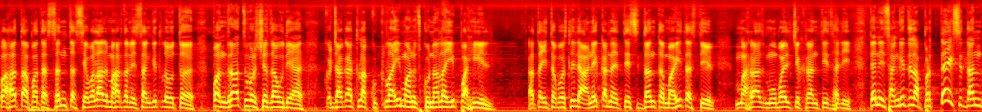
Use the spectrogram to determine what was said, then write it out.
पाहता पाहता संत सेवालाल महाराजांनी सांगितलं होतं पंधराच वर्ष जाऊ द्या जगातला कुठलाही माणूस कुणालाही पाहिल. आता इथं बसलेल्या अनेकांना ते सिद्धांत माहीत असतील. महाराज मोबाईलची क्रांती झाली. त्यांनी सांगितलेला प्रत्येक सिद्धांत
